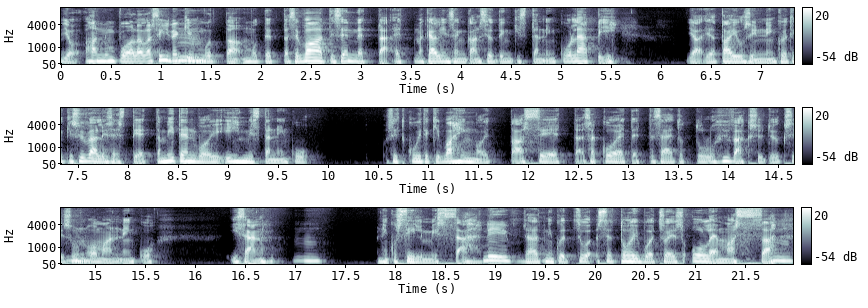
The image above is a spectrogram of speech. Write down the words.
jo Hannun puolella siinäkin, mm. mutta, mutta että se vaati sen, että, että mä kävin sen kanssa jotenkin sitä niin kuin läpi ja, ja tajusin niin kuin jotenkin syvällisesti, että miten voi ihmistä niin kuin sit kuitenkin vahingoittaa se, että sä koet, että sä et ole tullut hyväksytyksi sun mm. oman niin kuin, isän mm. niin kuin silmissä. Niin. Sä, niin kuin, että se toivoo, että se olisi olemassa, mm.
